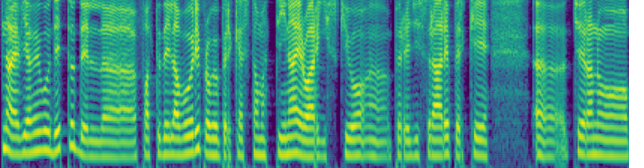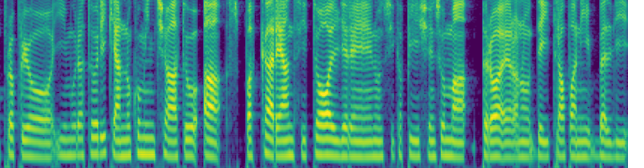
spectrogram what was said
No, vi avevo detto del uh, fatto dei lavori proprio perché stamattina ero a rischio uh, per registrare perché uh, c'erano proprio i muratori che hanno cominciato a spaccare, anzi togliere, non si capisce, insomma, però erano dei trapani belli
